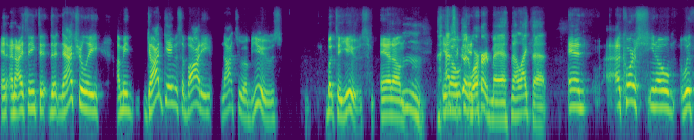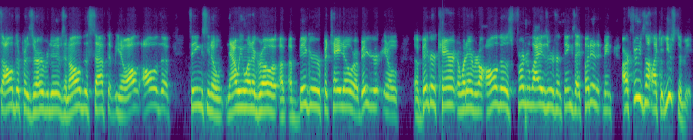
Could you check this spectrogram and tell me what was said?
And and I think that that naturally, I mean, God gave us a body not to abuse, but to use. And um, mm, that's know, a good and, word, man. I like that. And of course, you know, with all the preservatives and all the stuff that you know, all all the things, you know, now we want to grow a, a bigger potato or a bigger, you know, a bigger carrot or whatever. All those fertilizers and things they put in it. I mean, our food's not like it used to be,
